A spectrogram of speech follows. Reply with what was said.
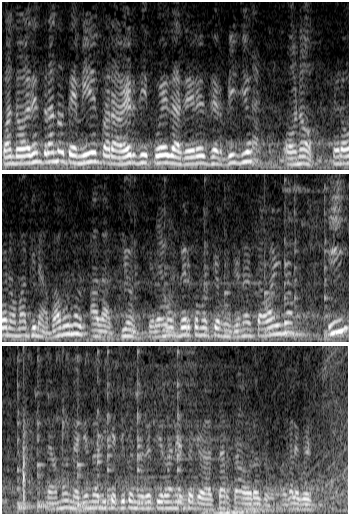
Cuando vas entrando te miden para ver si puedes hacer el servicio o no. Pero bueno, máquina, vámonos a la acción. Queremos ver cómo es que funciona esta vaina y le vamos metiendo así que chicos no se pierdan esto que va a estar sabroso. Hágale pues.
